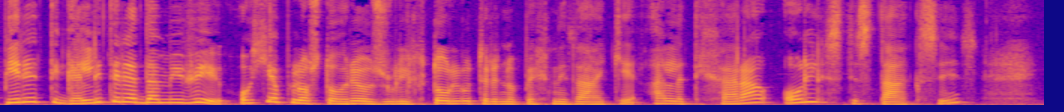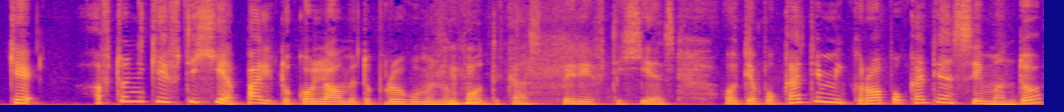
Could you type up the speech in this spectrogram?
πήρε την καλύτερη ανταμοιβή. Όχι απλώς το ωραίο ζουλιχτό λούτρινο παιχνιδάκι, αλλά τη χαρά όλης της τάξης και αυτό είναι και ευτυχία. Πάλι το κολλάω με το προηγούμενο podcast περί ευτυχίας. Ότι από κάτι μικρό, από κάτι ασήμαντο,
